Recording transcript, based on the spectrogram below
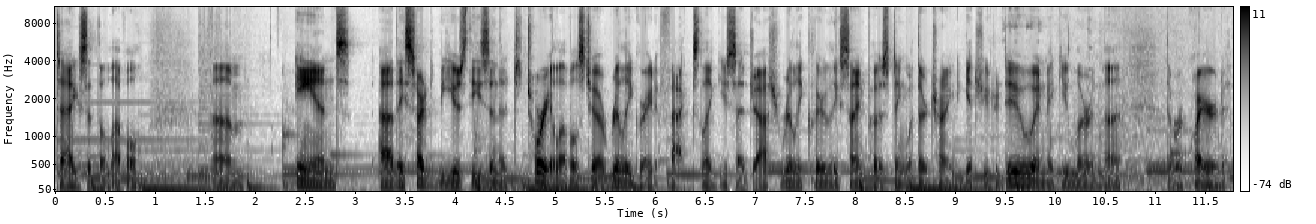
to exit the level. Um, and uh, they started to use these in the tutorial levels to a really great effect. Like you said, Josh, really clearly signposting what they're trying to get you to do and make you learn the, the required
